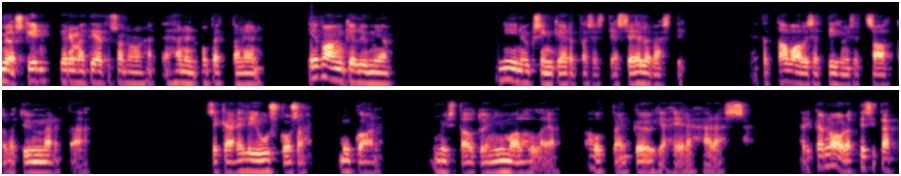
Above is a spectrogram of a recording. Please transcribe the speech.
Myöskin perimätieto sanoo hänen opettaneen evankeliumia niin yksinkertaisesti ja selvästi, että tavalliset ihmiset saattavat ymmärtää sekä eli uskonsa mukaan omistautuen Jumalalla ja auttaen köyhiä heidän hädässään. Eli noudatti sitä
